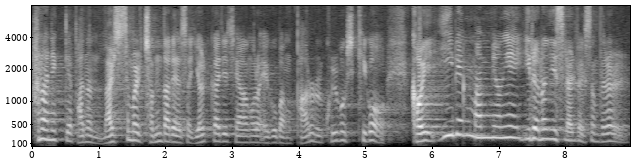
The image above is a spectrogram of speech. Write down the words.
하나님께 받은 말씀을 전달해서 열 가지 재앙으로 애굽왕 바로를 굴복시키고 거의 200만 명에 이르는 이스라엘 백성들을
